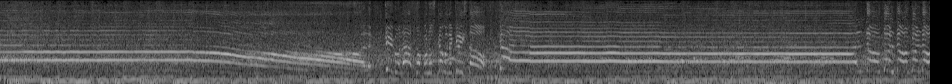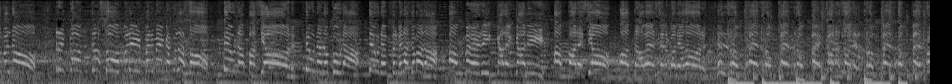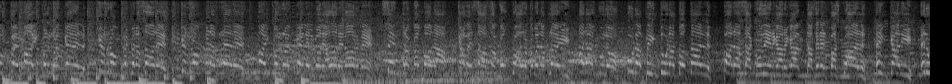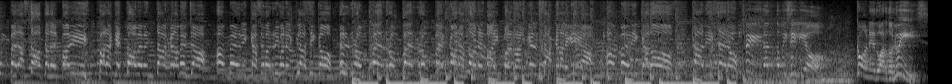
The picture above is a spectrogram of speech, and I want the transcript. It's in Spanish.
Goleador! ¡El romper, romper, romper corazones! ¡Romper, romper, romper! ¡Michael Rangel! ¡Que rompe corazones! ¡Que rompe las redes! ¡Michael Rangel, el goleador enorme! ¡Centro con bola! ¡Cabezazo con cuadro como en la play! ¡Al ángulo! ¡Una pintura total! Para sacudir gargantas en el Pascual, en Cali, en un pedazote del país, para que tome ventaja la mecha. América se va arriba en el clásico. El romper, romper, romper corazones. Michael Rangel saca la alegría. América 2, Cali 0. Vida en domicilio. Con Eduardo Luis.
